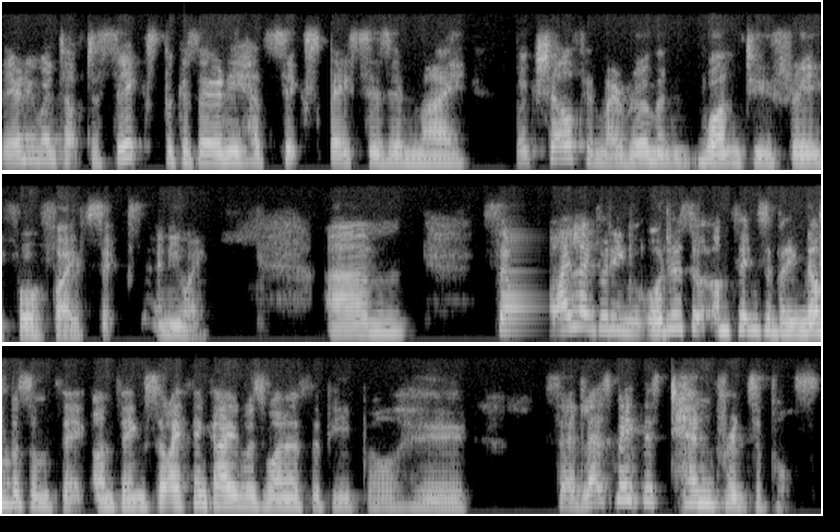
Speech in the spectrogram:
They only went up to six because I only had six spaces in my bookshelf in my room and one, two, three, four, five, six. Anyway. Um, so I like putting orders on things and putting numbers on, th- on things. So I think I was one of the people who said, let's make this 10 principles.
